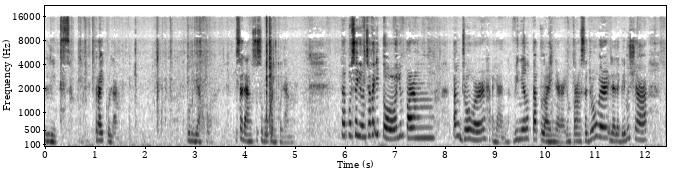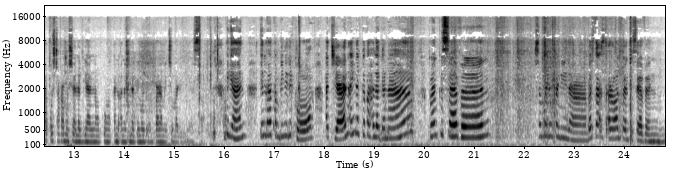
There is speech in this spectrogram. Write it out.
lips. Try ko lang. Bumili ako. Isa lang, susubukan ko lang. Tapos ayun, tsaka ito, yung parang pang drawer, ayan, vinyl top liner. Yung parang sa drawer, ilalagay mo siya, tapos tsaka mo siya lagyan ng kung ano-ano ilagay mo doon para medyo malinis. So, ayan, yan lahat ang binili ko. At yan ay nagkakahalaga ng 27, saan ba yung kanina? Basta around 27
